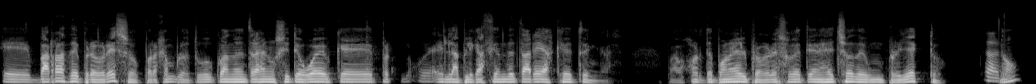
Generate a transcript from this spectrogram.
eh, barras de progreso. Por ejemplo, tú cuando entras en un sitio web que en la aplicación de tareas que tengas, a lo mejor te pone el progreso que tienes hecho de un proyecto, ¿no?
